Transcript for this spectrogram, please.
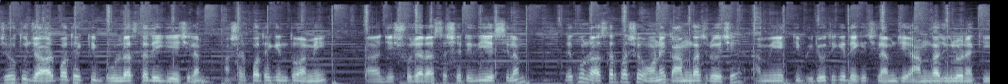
যেহেতু যাওয়ার পথে একটি ভুল রাস্তা দিয়ে গিয়েছিলাম, আসার পথে কিন্তু আমি যে সোজা রাস্তা সেটি দিয়ে এসেছিলাম। দেখুন, রাস্তার পাশে অনেক আম গাছ রয়েছে। আমি একটি ভিডিও থেকে দেখেছিলাম যে আম গাছগুলো নাকি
